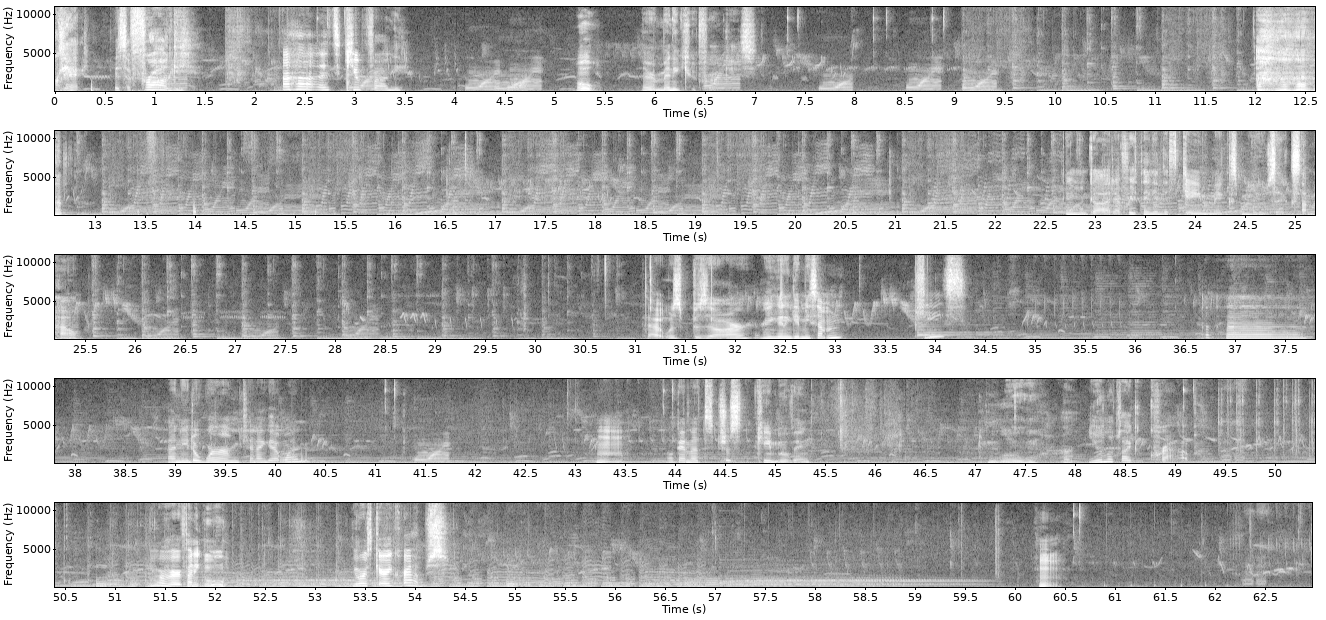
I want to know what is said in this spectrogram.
Okay, it's a froggy. Haha, it's a cute froggy. Oh, there are many cute froggies. Oh my god, everything in this game makes music somehow. That was bizarre. Are you gonna give me something? Please? Uh, I need a worm. Can I get one? Hmm. Okay, let's just keep moving. Whoa. You look like a crab. You are very funny. Ooh. You are scary crabs. Hmm.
